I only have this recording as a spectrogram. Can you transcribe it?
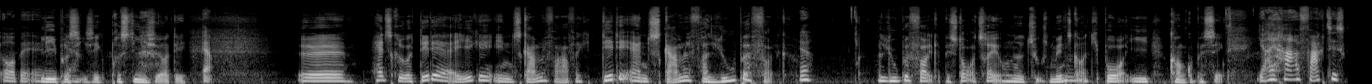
oppe af. Lige præcis, ja. ikke? Prestige og det. Ja. Øh, han skriver, at dette er ikke en skammel fra Afrika. Dette er en skammel fra Luba-folket. Ja. Og Luba-folket består af 300.000 mennesker, mm. og de bor i Kongo-bassin. Jeg har faktisk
